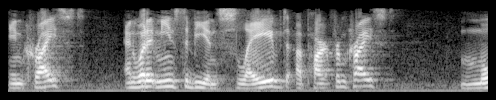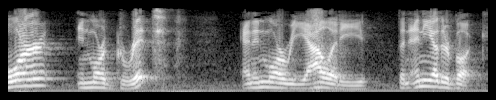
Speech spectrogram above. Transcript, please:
in Christ and what it means to be enslaved apart from Christ, more in more grit and in more reality than any other book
